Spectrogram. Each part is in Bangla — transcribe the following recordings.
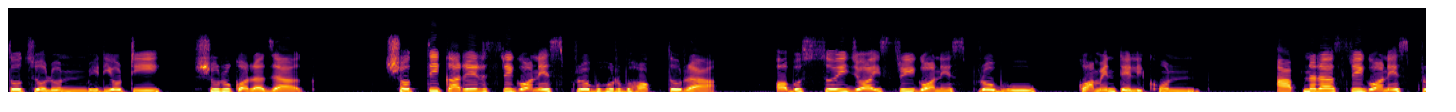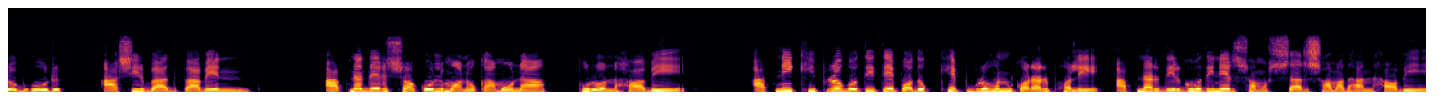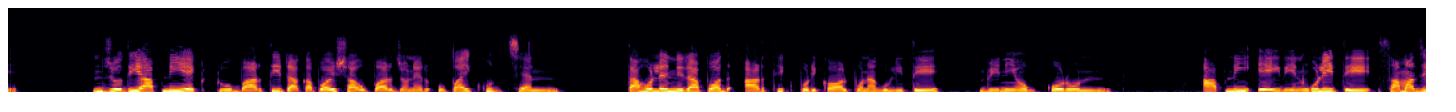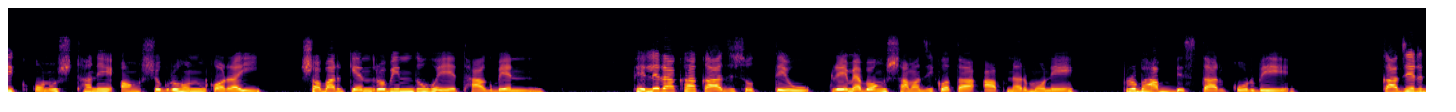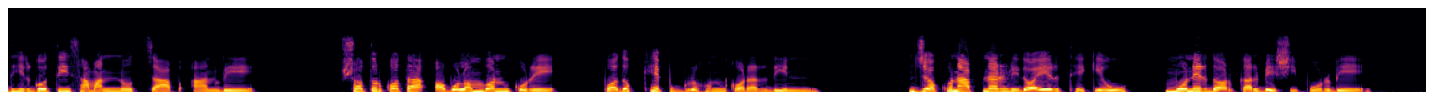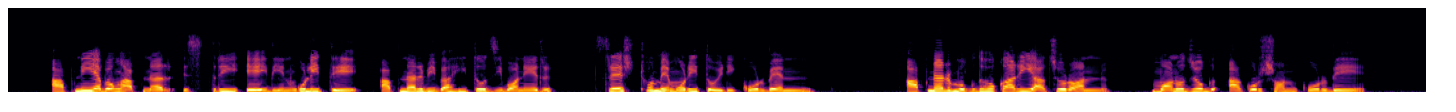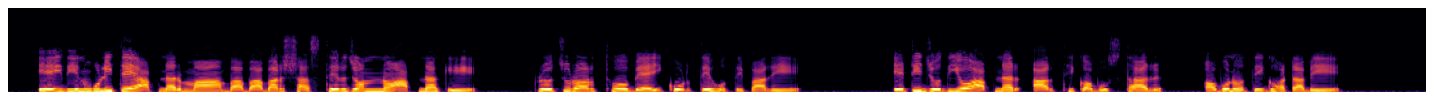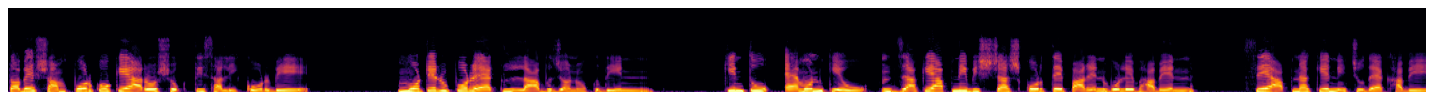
তো চলুন ভিডিওটি শুরু করা যাক। সত্যিকারের শ্রী গণেশ প্রভুর ভক্তরা অবশ্যই জয় শ্রী গণেশ প্রভু কমেন্টে লিখুন। আপনারা শ্রী গণেশ প্রভুর আশীর্বাদ পাবেন। আপনাদের সকল মনোকামনা পূরণ হবে। আপনি ক্ষিপ্র গতিতে পদক্ষেপ গ্রহণ করার ফলে আপনার দীর্ঘদিনের সমস্যার সমাধান হবে। যদি আপনি একটু বাড়তি টাকা পয়সা উপার্জনের উপায় খুঁজছেন, তাহলে নিরাপদ আর্থিক পরিকল্পনাগুলিতে বিনিয়োগ করুন। আপনি এই দিনগুলিতে সামাজিক অনুষ্ঠানে অংশগ্রহণ করাই সবার কেন্দ্রবিন্দু হয়ে থাকবেন। ফেলে রাখা কাজ সত্ত্বেও প্রেম এবং সামাজিকতা আপনার মনে প্রভাব বিস্তার করবে। কাজের ধীরগতি সামান্য চাপ আনবে। সতর্কতা অবলম্বন করে পদক্ষেপ গ্রহণ করার দিন। যখন আপনার হৃদয়ের থেকেও মনের দরকার বেশি পড়বে। আপনি এবং আপনার স্ত্রী এই দিনগুলিতে আপনার বিবাহিত জীবনের শ্রেষ্ঠ মেমোরি তৈরি করবেন। আপনার মুগ্ধকারী আচরণ মনোযোগ আকর্ষণ করবে। এই দিনগুলিতে আপনার মা বা বাবার স্বাস্থ্যের জন্য আপনাকে প্রচুর অর্থ ব্যয় করতে হতে পারে। এটি যদিও আপনার আর্থিক অবস্থার অবনতি ঘটাবে, তবে সম্পর্ককে আরও শক্তিশালী করবে। মোটের উপর এক লাভজনক দিন। কিন্তু এমন কেউ যাকে আপনি বিশ্বাস করতে পারেন বলে ভাবেন, সে আপনাকে নিচু দেখাবে।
